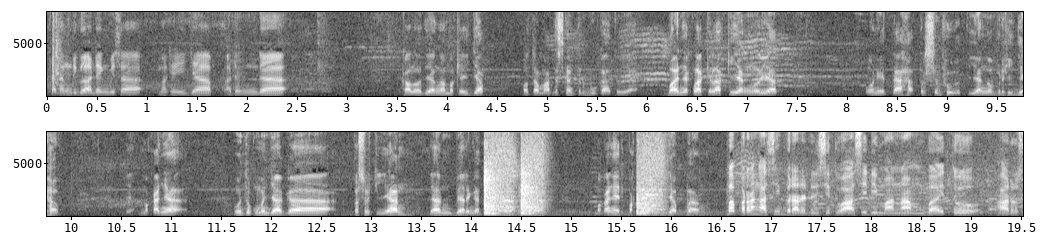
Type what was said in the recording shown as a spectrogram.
kadang juga ada yang bisa pakai hijab ada yang enggak. Kalau dia nggak pakai hijab otomatis kan terbuka tuh ya. Banyak laki-laki yang melihat wanita tersebut yang nggak berhijab. Ya, makanya untuk menjaga kesucian dan biar nggak terjadi makanya dipakai hijab bang. Mbak pernah nggak sih berada di situasi di mana mbak itu harus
